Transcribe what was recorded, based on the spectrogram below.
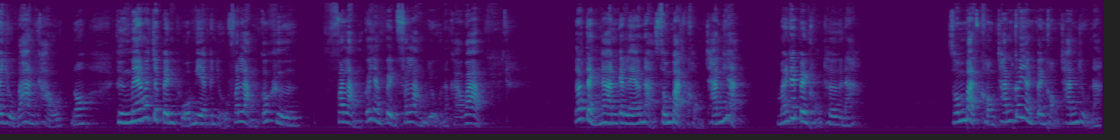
มาอยู่บ้านเขาเนาะถึงแม้ว่าจะเป็นผัวเมียกันอยู่ฝรั่งก็คือฝรั่งก็ยังเป็นฝรั่งอยู่นะคะว่า เราแต่งงานกันแล้วน่ะ สมบัติของฉันเนี่ยไม่ได้เป็นของเธอนะ สมบัติของฉันก็ยังเป็นของฉันอยู่นะ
